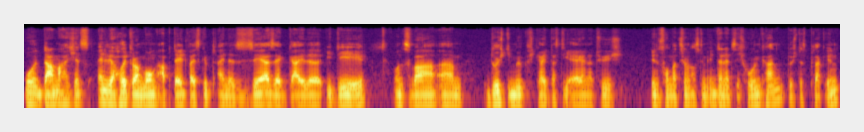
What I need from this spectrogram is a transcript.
Und da mache ich jetzt entweder heute oder morgen Update, weil es gibt eine sehr, sehr geile Idee. Und zwar ähm, durch die Möglichkeit, dass die AI natürlich Informationen aus dem Internet sich holen kann, durch das Plugin,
